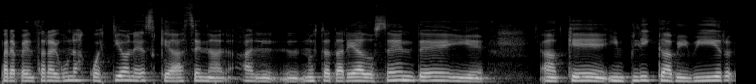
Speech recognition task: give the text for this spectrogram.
para pensar algunas cuestiones que hacen a, nuestra tarea docente y a qué implica vivir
